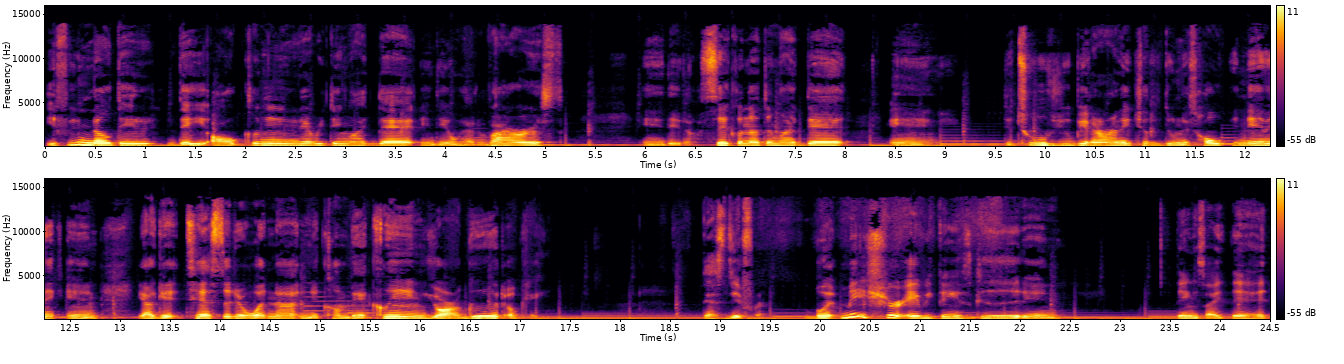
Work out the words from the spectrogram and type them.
if you know they they all clean and everything like that, and they don't have the virus, and they're not sick or nothing like that, and the two of you being around each other during this whole pandemic, and y'all get tested and whatnot, and you come back clean, you are good, okay, that's different. But make sure everything is good and things like that.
